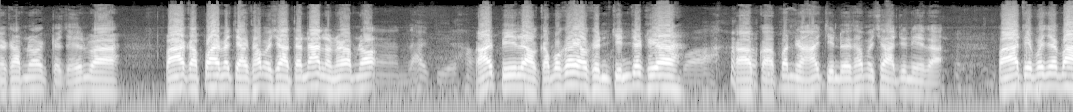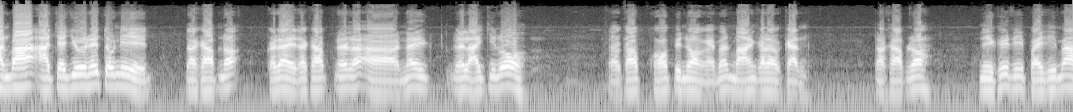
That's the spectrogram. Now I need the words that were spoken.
นะครับเนาะก็จะเห็นว่าปลากับปล่อยมาจากธรรมชาติแต่นั้นแล้วนะครับเนาะหลายปีแล้วหลายปีแล้วก็บ่เคยเอาขึ้นกินจักเทื่อว้าครับกับปัญหากินโดยธรรมชาติอยู่นี่แหละปลาที่พยาบาลบาอาจจะอยู่ในตรงนี้นะครับเนาะก็ได้นะครับในละอ่าในหลายๆกิโลนะครับขอพี่น้องไอ้บ้านบานๆกันแล้วกัน นะครับเนาะนี่คือที่ไปที่มา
